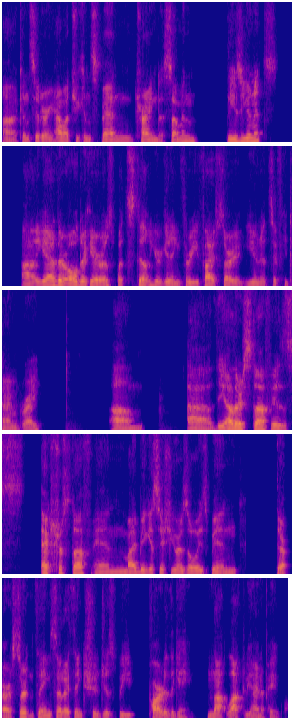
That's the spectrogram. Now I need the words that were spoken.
uh, considering how much you can spend trying to summon these units. Uh, yeah, they're older heroes, but still, you're getting three five star units if you time it right. Um, uh, the other stuff is extra stuff, and my biggest issue has always been there are certain things that I think should just be part of the game, not locked behind a paywall.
